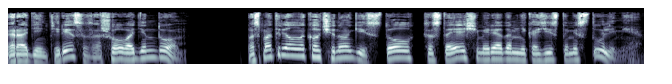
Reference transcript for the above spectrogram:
Ради интереса зашел в один дом, посмотрел на колченогий стол со стоящими рядом неказистыми стульями.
